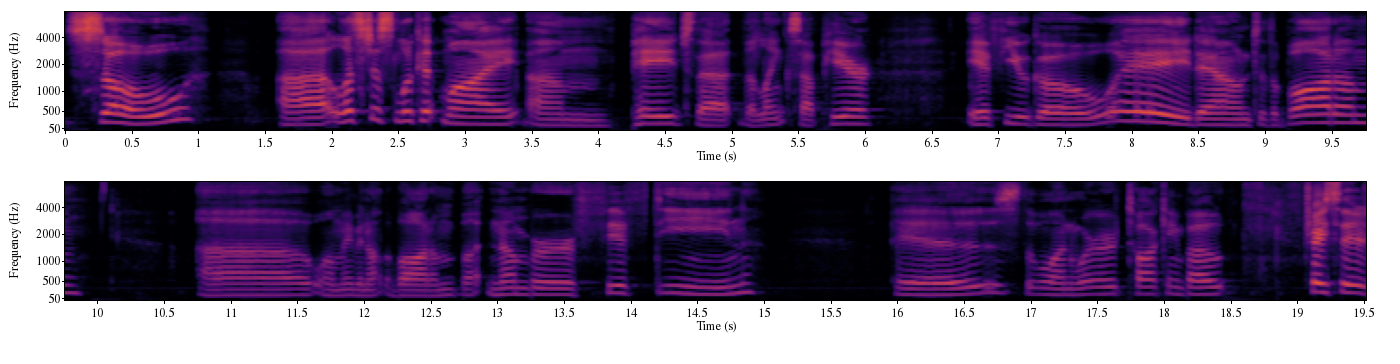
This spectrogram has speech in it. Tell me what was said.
So uh, let's just look at my um, page that the link's up here. If you go way down to the bottom, uh, well, maybe not the bottom, but number 15 is the one we're talking about. Tracy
